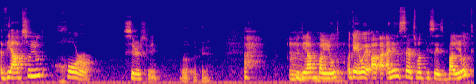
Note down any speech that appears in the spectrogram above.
the absolute horror. Seriously. Oh, okay. You'd love balut. Okay, wait. I, I need to search what this is. Balut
